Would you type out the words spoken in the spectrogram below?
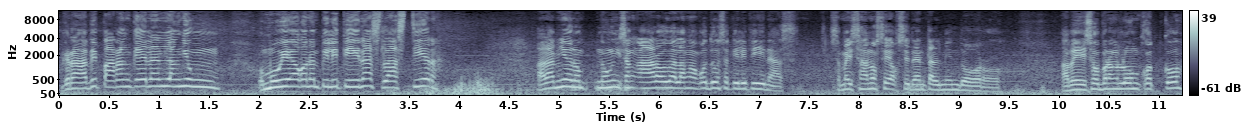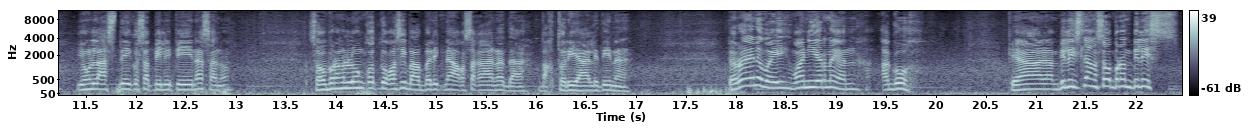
Grabe, parang kailan lang yung umuwi ako ng Pilipinas last year. Alam nyo, nung, nung isang araw na lang ako doon sa Pilipinas, sa may San Jose Occidental Mindoro, abay, sobrang lungkot ko, yung last day ko sa Pilipinas, ano? Sobrang lungkot ko kasi babalik na ako sa Canada, back to reality na. Pero anyway, one year na yun, ago. Kaya bilis lang, sobrang bilis.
